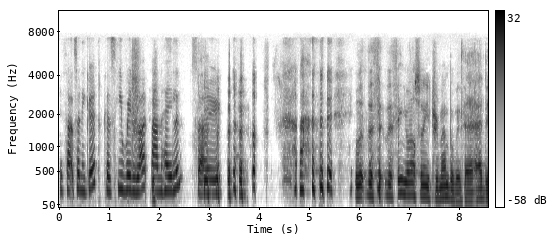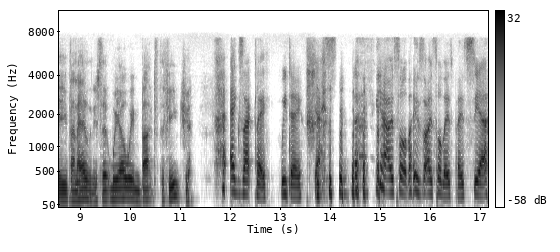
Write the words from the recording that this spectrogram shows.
if that's any good because he really liked Van Halen. So Well, the th- the thing you also need to remember with uh, Eddie Van Halen is that we owe him Back to the Future. exactly, we do. Yes. yeah, I saw those. I saw those posts. Yeah.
